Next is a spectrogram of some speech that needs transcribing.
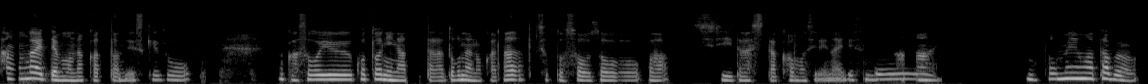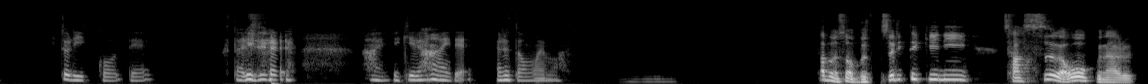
考えてもなかったんですけど、なんかそういうことになったらどうなのかなってちょっと想像はしだしたかもしれないですね。うんはい。当面は多分、一人一個で、二人で、はい、できる範囲でやると思います。多分そう、物理的に冊数が多くなる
